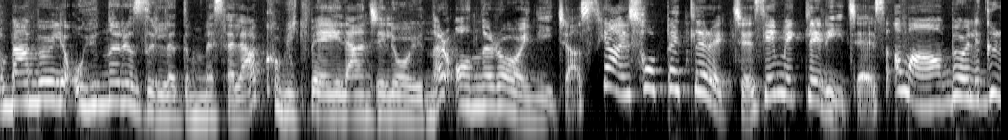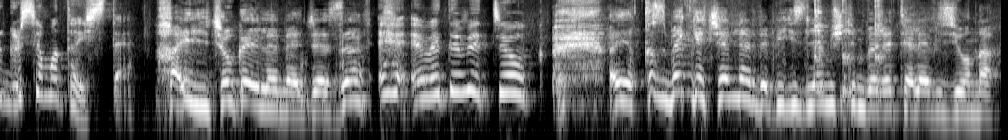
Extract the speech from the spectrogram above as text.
ben böyle oyunlar hazırladım mesela. Komik ve eğlenceli oyunlar. Onları oynayacağız. Yani sohbetler edeceğiz, yemekler yiyeceğiz. Ama böyle gırgır şamata işte. Ay çok eğleneceğiz ha. evet evet çok. Ay kız ben geçenlerde bir izlemiştim böyle televizyonda.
